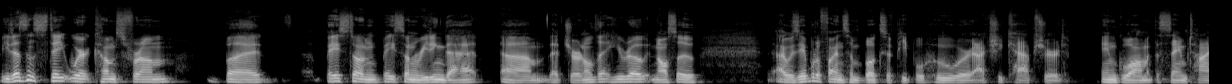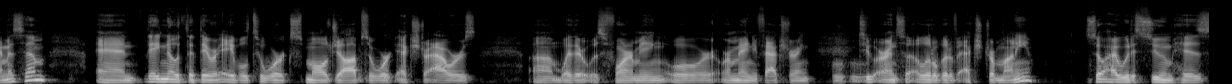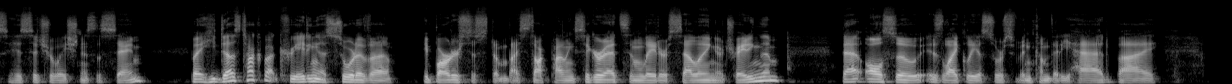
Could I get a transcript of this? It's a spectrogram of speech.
He doesn't state where it comes from, but based on based on reading that um, that journal that he wrote, and also I was able to find some books of people who were actually captured in Guam at the same time as him, and they note that they were able to work small jobs or work extra hours, um, whether it was farming or or manufacturing, Mhm. to earn a little bit of extra money. So I would assume his his situation is the same. But he does talk about creating a sort of a, a barter system by stockpiling cigarettes and later selling or trading them. That also is likely a source of income that he had by,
